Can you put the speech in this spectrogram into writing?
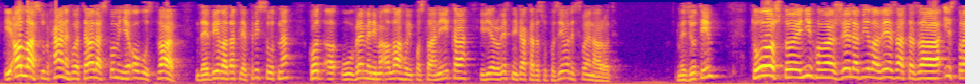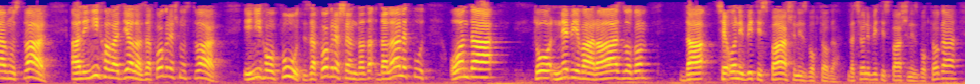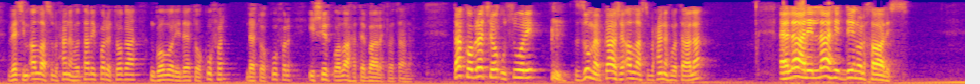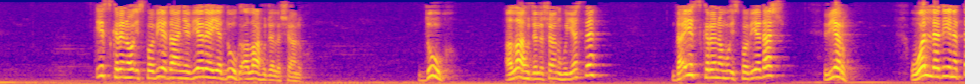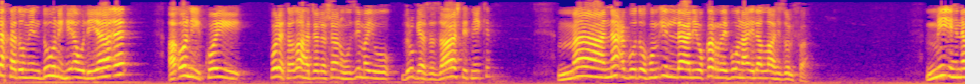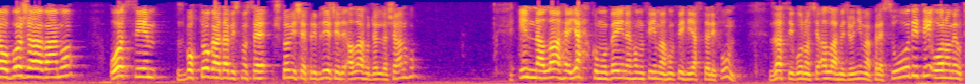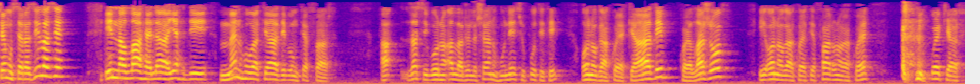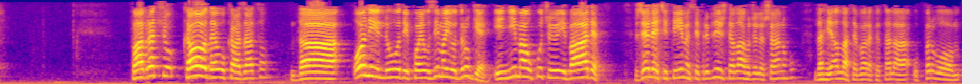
I Allah subhanahu wa ta'ala spominje ovu stvar da je bila dakle prisutna kod, u vremenima Allahu i poslanika i vjerovjesnika kada su pozivali svoje narode. Međutim, to što je njihova želja bila vezata za ispravnu stvar, ali njihova djela za pogrešnu stvar i njihov put za pogrešan dalalet put, onda to ne biva razlogom da će oni biti spašeni zbog toga. Da će oni biti spašeni zbog toga, već im Allah subhanahu wa ta'ala i pored toga govori da je to kufr, da je to kufr i širku Allaha te barek wa ta'ala. Tako braćo u suri Zumer kaže Allah subhanahu wa ta'ala Ela lillahi dinul halis. Iskreno ispovjedanje vjere je dug Allahu Đelešanu. Dug Allahu Đelešanuhu jeste da iskreno mu ispovjedaš vjeru. وَالَّذِينَ اتَّخَذُوا min دُونِهِ أَوْلِيَاءَ a oni koji pored Allaha Đelešanuhu uzimaju druge za zaštitnike ma na'buduhum illa li yuqarribuna ila Allahi zulfa. Mi ih ne obožavamo osim zbog toga da bismo se što više približili Allahu Đelešanuhu inna Allahe jahkumu bejnehum fima hum fihi jahtelifun zasigurno će Allah među njima presuditi u onome u čemu se razilaze. Inna Allahe la jehdi men huwa kadibun kafar. A zasigurno Allah Želešanuhu neće uputiti onoga ko je kadib, ko je lažov i onoga ko je kefar, onoga ko je ko je kafir. Pa braću kao da je ukazato da oni ljudi koji uzimaju druge i njima upućuju ibadet želeći time se približiti Allahu Đelešanuhu da je Allah te tala u prvom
